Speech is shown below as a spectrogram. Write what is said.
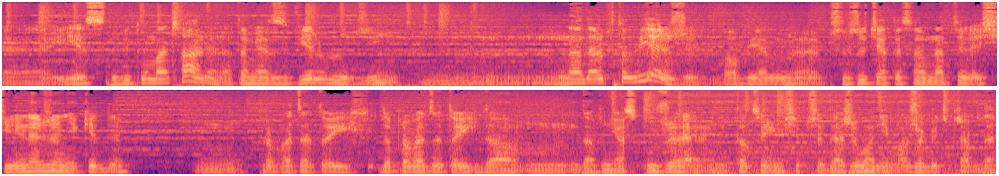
E, jest wytłumaczalny, natomiast wielu ludzi mm, nadal w to wierzy, bowiem e, przeżycia te są na tyle silne, że niekiedy mm, prowadza to ich, doprowadza to ich do, mm, do wniosku, że to, co im się przydarzyło, nie może być, prawda,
